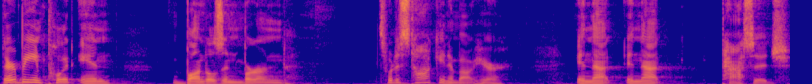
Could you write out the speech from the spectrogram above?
They're being put in bundles and burned. That's what it's talking about here in that, in that passage.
